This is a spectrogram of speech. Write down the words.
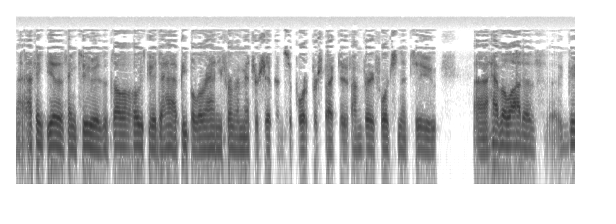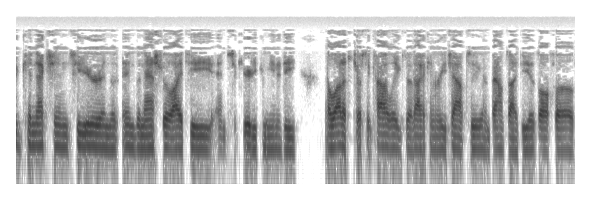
I think the other thing too is it's always good to have people around you from a mentorship and support perspective. I'm very fortunate to uh, have a lot of good connections here in the in the Nashville IT and security community a lot of trusted colleagues that I can reach out to and bounce ideas off of.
